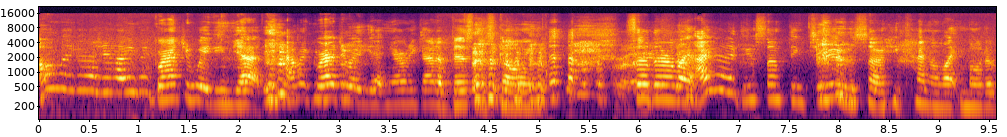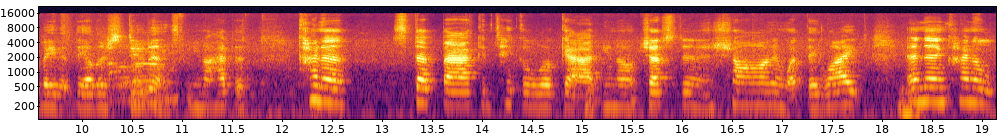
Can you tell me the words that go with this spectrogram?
"Oh my gosh, you're not even graduating yet. You haven't graduated yet, and you already got a business going." So they're like, I gotta do something too. So he kind of like motivated the other students. You know, I had to kind of step back and take a look at, you know, Justin and Sean and what they liked, and then kind of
